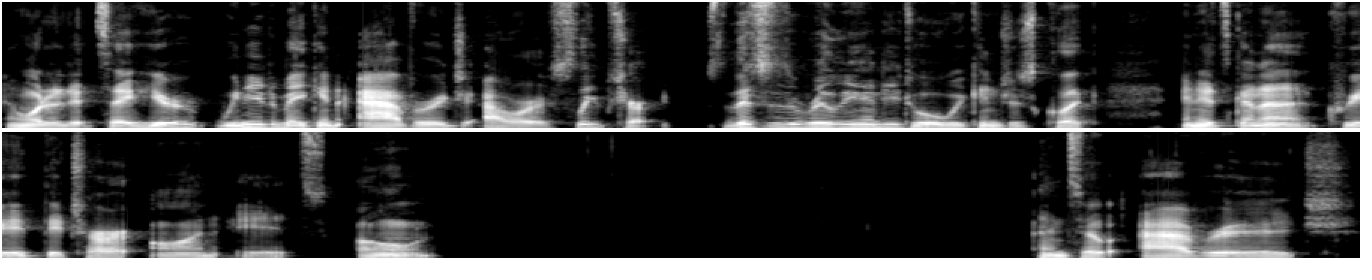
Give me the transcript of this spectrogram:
And what did it say here? We need to make an average hour of sleep chart. So this is a really handy tool. We can just click and it's going to create the chart on its own. And so average,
